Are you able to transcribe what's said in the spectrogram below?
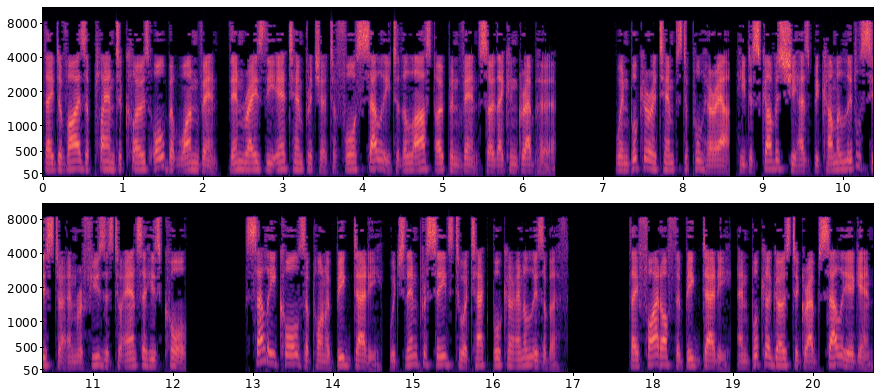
They devise a plan to close all but one vent, then raise the air temperature to force Sally to the last open vent so they can grab her. When Booker attempts to pull her out, he discovers she has become a little sister and refuses to answer his call. Sally calls upon a Big Daddy, which then proceeds to attack Booker and Elizabeth. They fight off the Big Daddy, and Booker goes to grab Sally again.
